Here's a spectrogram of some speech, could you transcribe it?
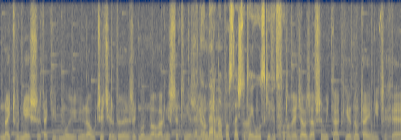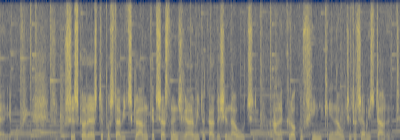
najtrudniejsze. Taki mój nauczyciel, były Zygmunt Nowak, niestety nie żyjący. Legendarna postać tutaj łódzkiej wytwórni. Powiedział zawsze mi tak, jedną tajemnicę. He, nie mówi. Wszystko resztę, postawić szklankę, trzasnąć drzwiami, to każdy się nauczy. Ale kroków się nikt nie nauczy, to trzeba mieć talent.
